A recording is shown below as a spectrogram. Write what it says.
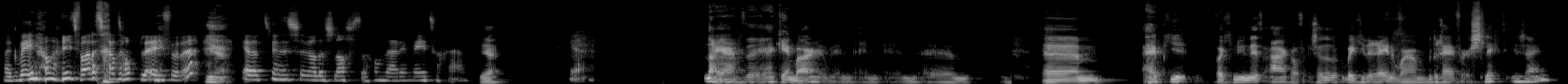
maar ik weet nog niet wat het gaat opleveren. ja. Ja, dat vinden ze wel eens lastig om daarin mee te gaan. Nou ja, herkenbaar. En, en, en, ehm, ehm, heb je, wat je nu net aangaf, zijn dat ook een beetje de reden waarom bedrijven er slecht in zijn?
